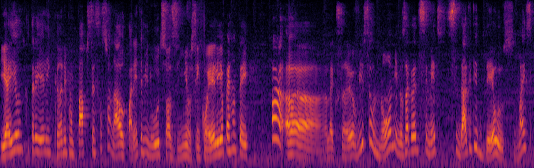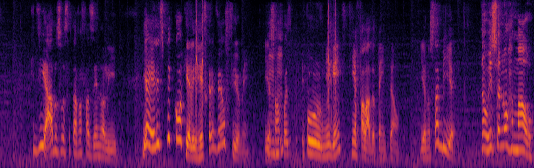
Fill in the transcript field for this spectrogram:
E aí eu encontrei ele em Cannes para um papo sensacional, 40 minutos sozinho, assim, com ele, e eu perguntei, ah, ah, Alexander, eu vi seu nome nos agradecimentos de Cidade de Deus, mas que diabos você estava fazendo ali? E aí ele explicou que ele reescreveu o filme. E isso é Uhum. uma coisa que, tipo, ninguém tinha falado até então. E eu não sabia. Então, isso é normal.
